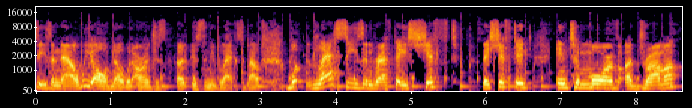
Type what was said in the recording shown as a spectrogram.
season now. We all know what Orange is, uh, is the New Black is about. What last season, ref, they shift they shifted into more of a drama.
